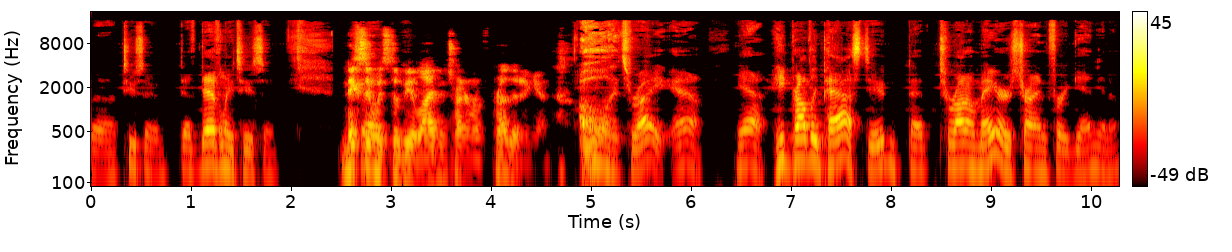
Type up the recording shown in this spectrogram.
uh, too soon. Def- definitely too soon. Nixon So- would still be alive and trying to run for president again. Oh, that's right. Yeah, yeah. He'd probably pass, dude. That Toronto mayor is trying for again, you know.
